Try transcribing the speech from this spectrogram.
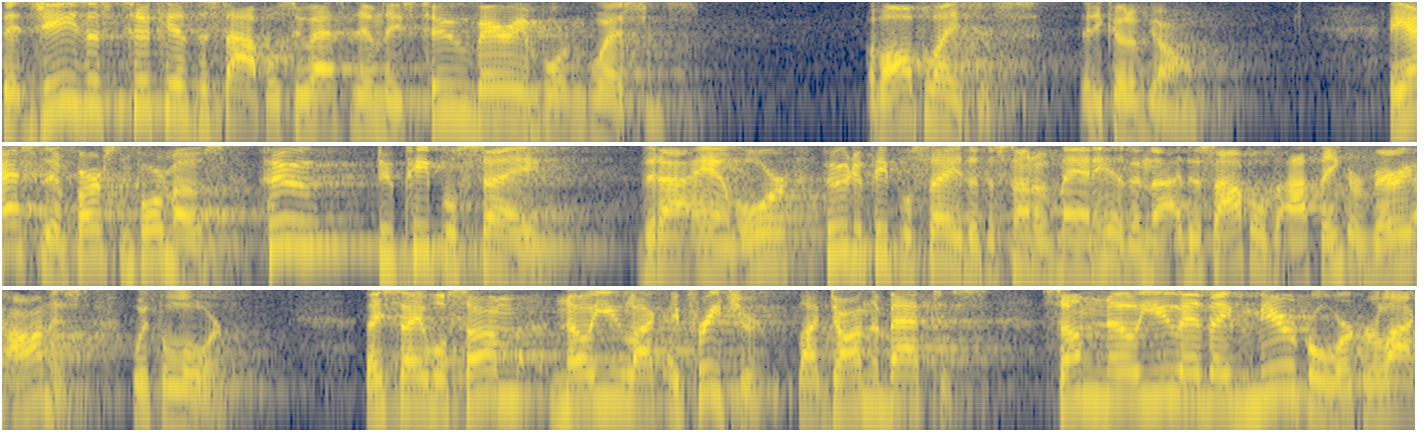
that Jesus took his disciples to ask them these two very important questions of all places that he could have gone. He asked them, first and foremost, Who do people say that I am? Or who do people say that the Son of Man is? And the disciples, I think, are very honest with the Lord. They say, well, some know you like a preacher, like John the Baptist. Some know you as a miracle worker, like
